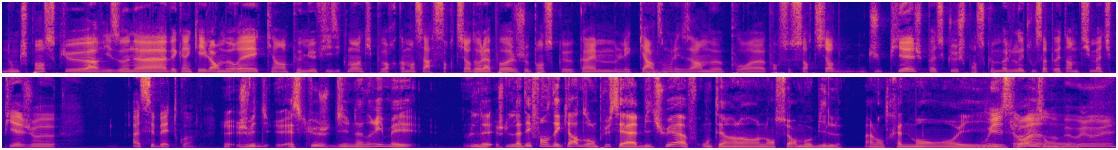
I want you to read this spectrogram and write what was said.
Donc je pense que Arizona, avec un Kyler Murray qui est un peu mieux physiquement, qui peut recommencer à sortir de la poche, je pense que quand même les Cards ont les armes pour, euh, pour se sortir du piège, parce que je pense que malgré tout, ça peut être un petit match piège euh, assez bête, quoi. Je vais. Est-ce que je dis une ânerie Mais la défense des Cards en plus est habituée à affronter un lanceur mobile à l'entraînement. Et, Oui, c'est vrai. ils ont- non, mais oui, oui.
